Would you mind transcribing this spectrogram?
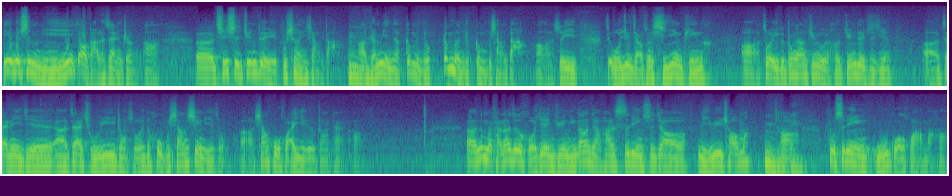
因为那是你要打的战争啊。呃，其实军队不是很想打啊，人民呢根本就根本就更不想打啊，所以我就讲说，习近平啊，作为一个中央军委和军队之间啊，在那些啊，在处于一种所谓的互不相信的一种啊，相互怀疑的状态啊。呃，那么谈到这个火箭军，您刚刚讲他的司令是叫李玉超吗？嗯，啊，副司令吴国华嘛哈，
